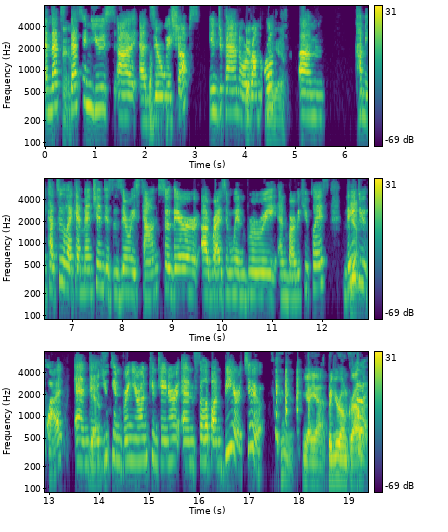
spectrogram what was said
and that's Yeah. that's in use uh, at zero waste shops in Japan or Yeah, around the world. Yeah, Um, Kamikatsu, like I mentioned, is a zero waste town. So their uh, Rise and Win brewery and barbecue place, they do that, and uh, you can bring your own container and fill up on beer too. Yeah, yeah. Bring your own growler.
